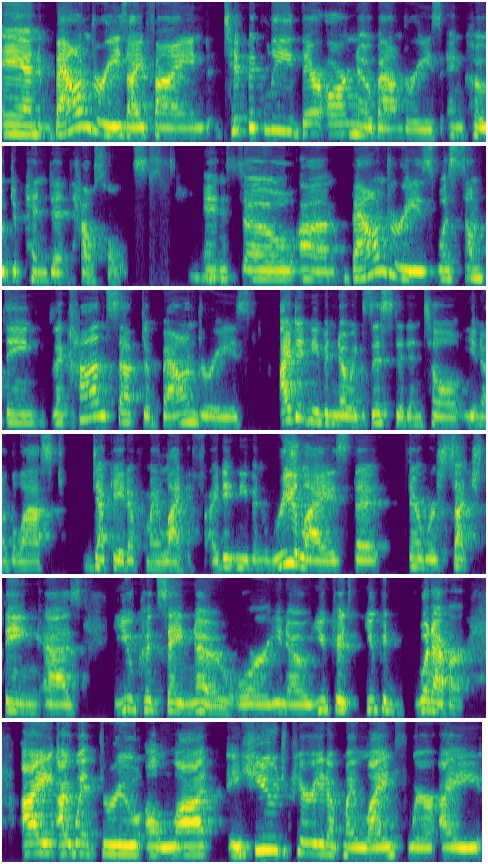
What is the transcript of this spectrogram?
and boundaries, I find typically there are no boundaries in codependent households. Mm-hmm. And so, um, boundaries was something, the concept of boundaries, I didn't even know existed until, you know, the last decade of my life. I didn't even realize that there were such thing as you could say no or you know you could you could whatever I, I went through a lot, a huge period of my life where I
